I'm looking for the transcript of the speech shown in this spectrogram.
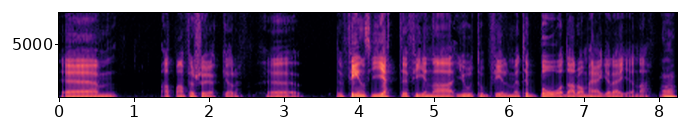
Ehm, att man försöker. Eh, det finns jättefina YouTube-filmer till båda de här grejerna. Ja.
